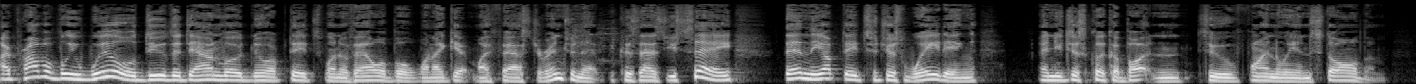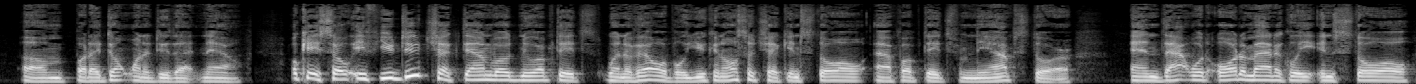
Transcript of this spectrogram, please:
I probably will do the download new updates when available when I get my faster internet, because as you say, then the updates are just waiting and you just click a button to finally install them. Um, but I don't want to do that now. Okay, so if you do check download new updates when available, you can also check install app updates from the App Store, and that would automatically install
